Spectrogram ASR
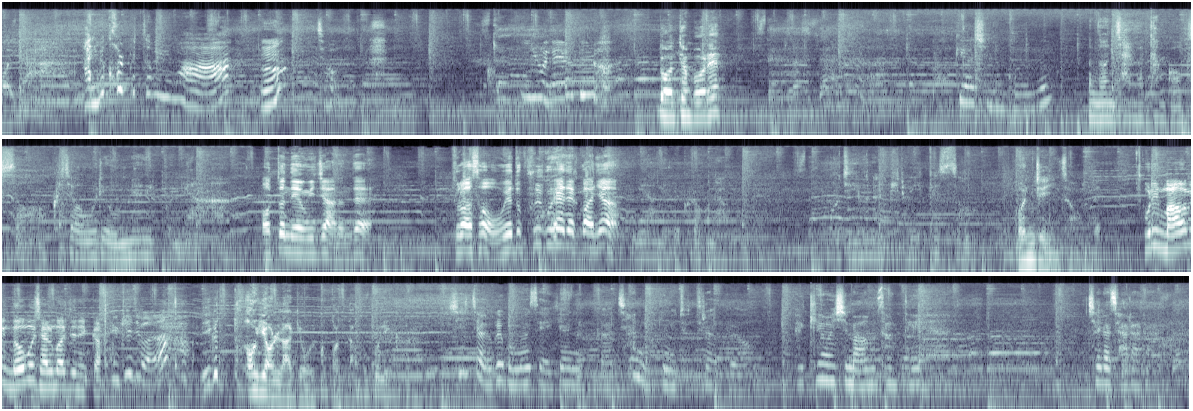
거야? 아니면 콜피터 모아? 응? 이혼해야 돼요. 너한테 뭐래? 포기하시는 거예요? 넌 잘못한 거 없어. 그저 우리 운명일 뿐이야. 어떤 내용인지 아는데 들어와서 오해도 풀고 해야 될 거 아니야? 미양이도 그러고 나오는데 굳이 이혼할 필요 있겠어. 언제 인사 온대? 우린 마음이 너무 잘 맞으니까 이거 더 연락이 올 것 같다고 보니까. 실제 얼굴 보면서 얘기하니까 참 느낌이 좋더라고요. 백희원 씨 마음 상태 제가 잘 알아요.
